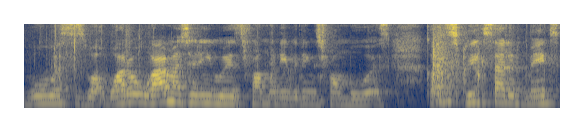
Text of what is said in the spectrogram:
Woolworths as well. Why, do, why am I telling you where it's from when everything's from Woolworths? Got this Greek salad mix.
